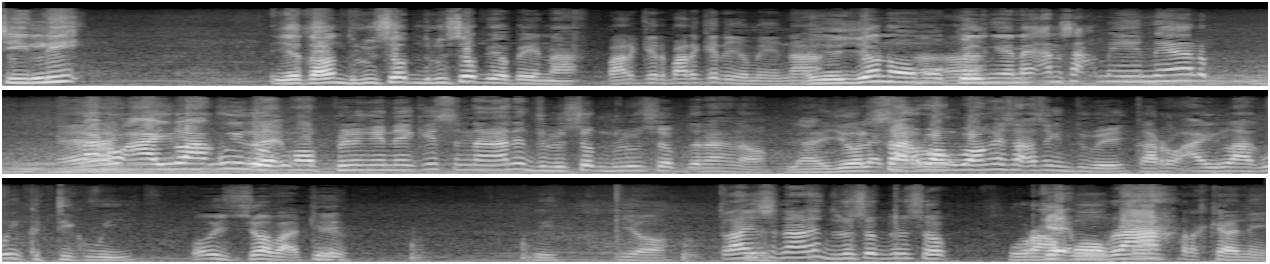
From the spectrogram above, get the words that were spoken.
cilik. Iya toh, ndlusup-ndlusup ya penak. Parkir-parkir ya menak. Iya iya no mobil ah. ngenekan sak mene arep Eh, karo Ayla kuwi Lek lho. mobil ngene iki senengane delusup-delusup tenan no. Lah iya lek Sak wong-wonge sak sing duwe. karo Ayla kuwi gedhi kuwi. Oh iya, Pak Dik. Kuwi. Iya. Terakhir senengane delusup-delusup. Ora Kayak apa-apa. murah regane.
